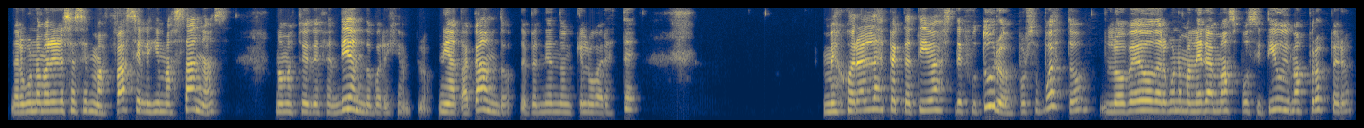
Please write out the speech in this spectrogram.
de alguna manera se hacen más fáciles y más sanas. No me estoy defendiendo, por ejemplo, ni atacando, dependiendo en qué lugar esté. Mejorar las expectativas de futuro, por supuesto, lo veo de alguna manera más positivo y más próspero.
